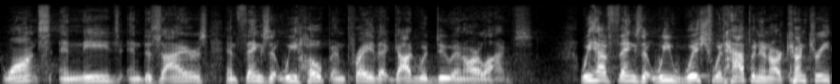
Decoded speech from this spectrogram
wants and needs and desires and things that we hope and pray that God would do in our lives. We have things that we wish would happen in our country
